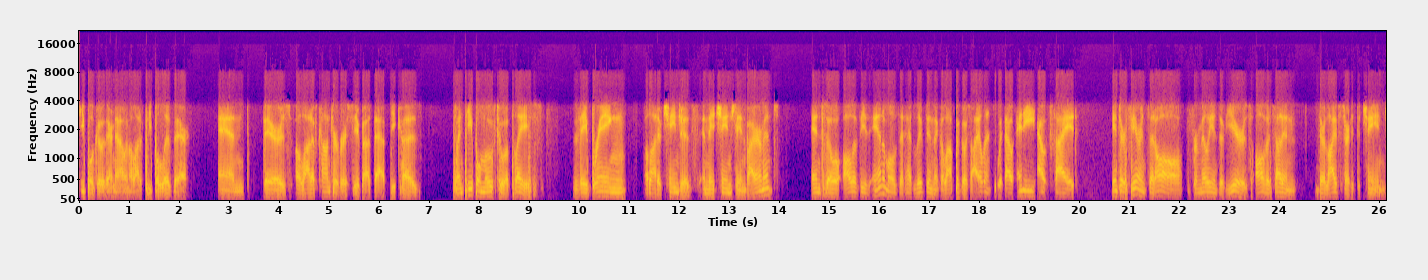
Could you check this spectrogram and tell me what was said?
people go there now, and a lot of people live there. And there's a lot of controversy about that because when people move to a place, they bring a lot of changes and they change the environment. And so all of these animals that had lived in the Galapagos Islands without any outside interference at all for millions of years, all of a sudden their lives started to change.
